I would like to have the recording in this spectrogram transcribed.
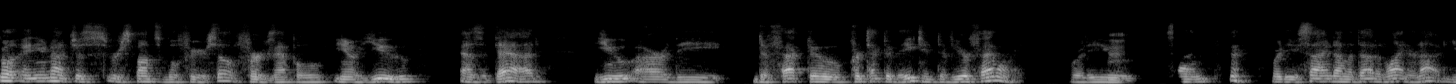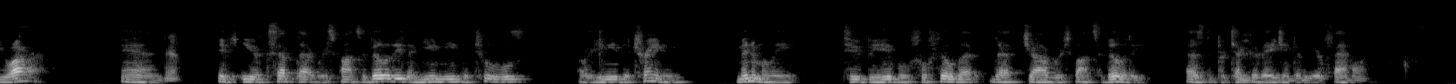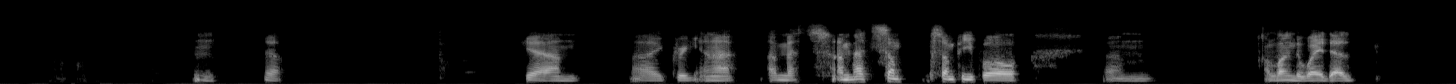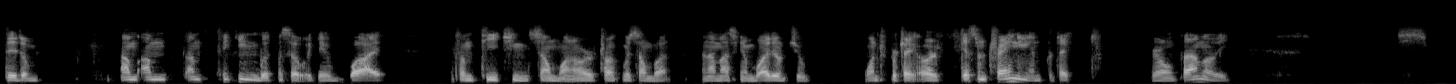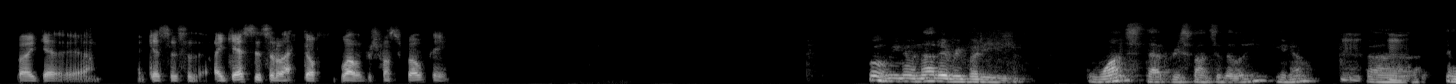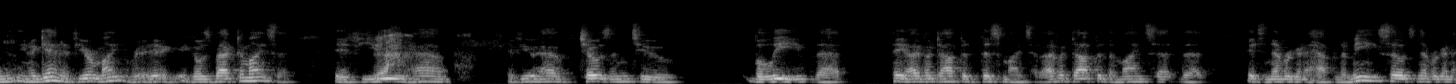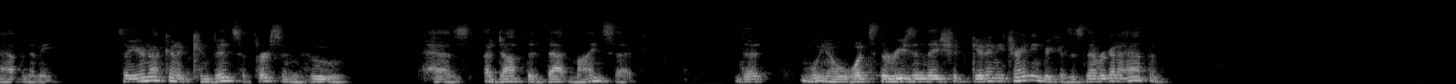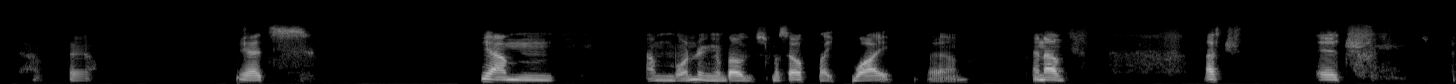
Well, and you're not just responsible for yourself. For example, you know, you as a dad, you are the de facto protective agent of your family, whether you mm. signed whether you signed on the dotted line or not, you are. And yeah. if you accept that responsibility, then you need the tools or you need the training minimally to be able to fulfill that that job responsibility as the protective mm. agent of your family. Mm, yeah. Yeah, um, I agree, and I I met I met some some people um, along the way that they don't. I'm I'm I'm thinking with myself, okay, why? If I'm teaching someone or talking with someone, and I'm asking them, why don't you want to protect or get some training and protect your own family? But I guess, yeah, I guess it's a, I guess it's a lack of well responsibility. Well, you know, not everybody wants that responsibility, you know. Mm, Uh, and, and again, if your mind, it, it goes back to mindset. If you Yeah. have, if you have chosen to believe that, hey, I've adopted this mindset. I've adopted the mindset that it's never going to happen to me, so it's never going to happen to me. So you're not going to convince a person who has adopted that mindset that you know what's the reason they should get any training because it's never going to happen. Yeah. Yeah, it's yeah, I'm I'm wondering about myself, like why. Um, and I've I've it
